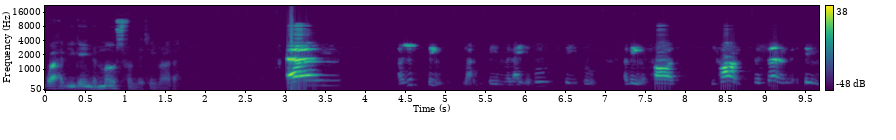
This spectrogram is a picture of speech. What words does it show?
what have you gained the most from the team rather? Um, I just think like being relatable to people. I think it's hard. You can't. There's certain things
